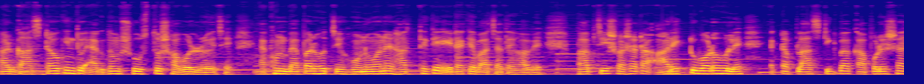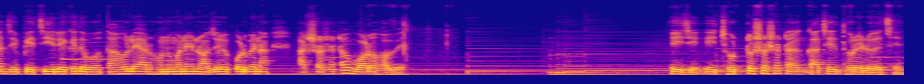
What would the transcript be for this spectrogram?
আর গাছটাও কিন্তু একদম সুস্থ সবল রয়েছে। এখন ব্যাপার হচ্ছে হনুমানের হাত থেকে এটাকে বাঁচাতে হবে। ভাবছি শশাটা আর একটু বড় হলে একটা প্লাস্টিক বা কাপড়ের সাহায্যে পেঁচিয়ে রেখে দেবো, তাহলে আর হনুমানের নজরে পড়বে না আর শশাটাও বড় হবে। এই যে, এই ছোট্ট শশাটা গাছে ধরে রয়েছে।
